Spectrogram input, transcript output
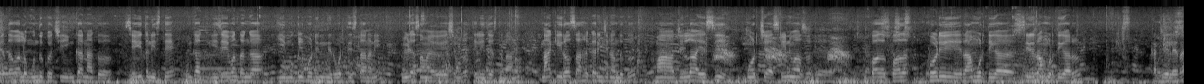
పెద్దవాళ్ళు ముందుకొచ్చి ఇంకా నాకు చేయుతనిస్తే ఇంకా విజయవంతంగా ఈ ముగ్గుల పోటీని నిర్వర్తిస్తానని మీడియా సమావేశంలో తెలియజేస్తున్నాను. నాకు ఈరోజు సహకరించినందుకు మా జిల్లా ఎస్సీ మోర్చా శ్రీనివాస్ కోద కోడి రామూర్తి గారు శ్రీరామూర్తి గారు. కట్ చేయలేదా?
